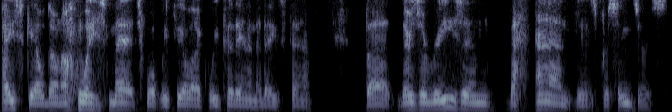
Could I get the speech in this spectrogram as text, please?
pay scale don't always match what we feel like we put in in a day's time but there's a reason behind these procedures.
